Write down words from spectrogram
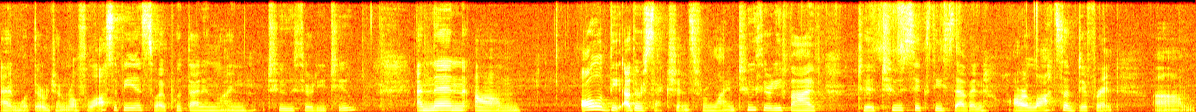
and what their general philosophy is. So I put that in line 232. And then um, all of the other sections from line 235 to 267 are lots of different um,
